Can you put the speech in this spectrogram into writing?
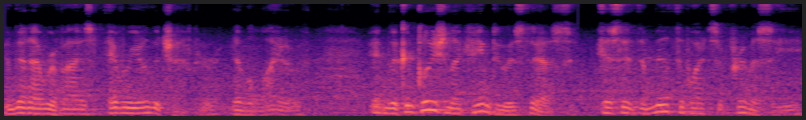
and then I revised every other chapter in the light of. And the conclusion I came to is this: is that the myth of white supremacy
